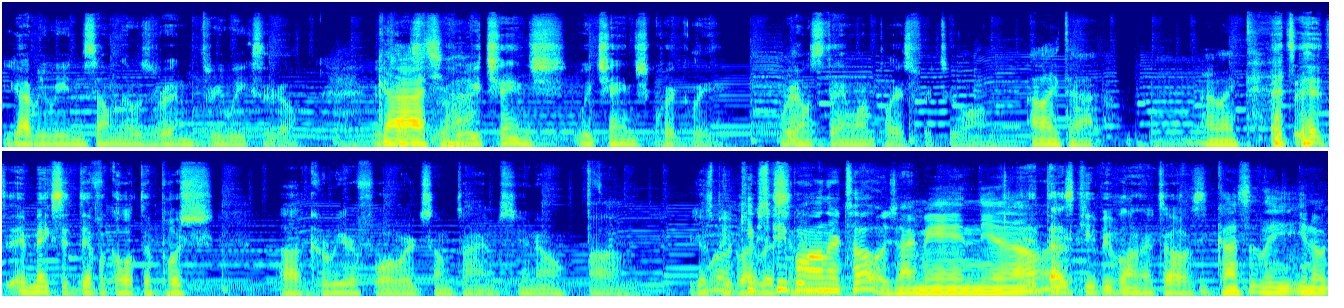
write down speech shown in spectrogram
you gotta be reading something that was written three weeks ago. Because Gotcha. We change. We change quickly. We don't stay in one place for too long. I like that. I like that. It's, it, it makes it difficult to push a career forward sometimes. You know, uh, because Well, it keeps people on their toes. I mean, you know, It does keep people on their toes. constantly. You know,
